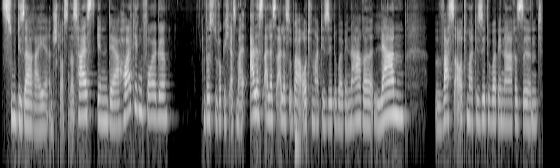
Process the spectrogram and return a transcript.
zu dieser Reihe entschlossen. Das heißt, in der heutigen Folge wirst du wirklich erstmal alles, alles, alles über automatisierte Webinare lernen, was automatisierte Webinare sind,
